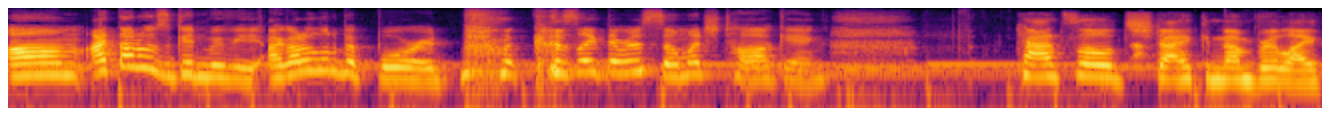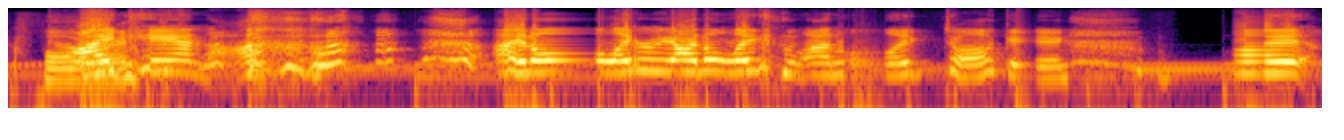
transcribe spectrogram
Um I thought it was a good movie. I got a little bit bored cuz like there was so much talking. Canceled strike number like four. I can't. I don't like. I don't like. I don't like talking. But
